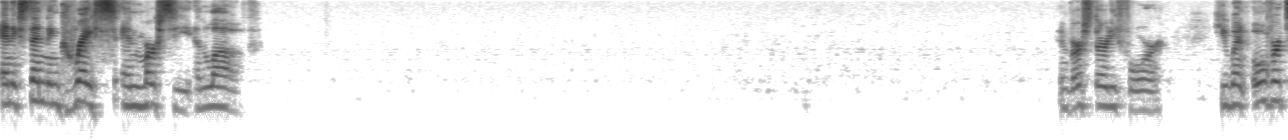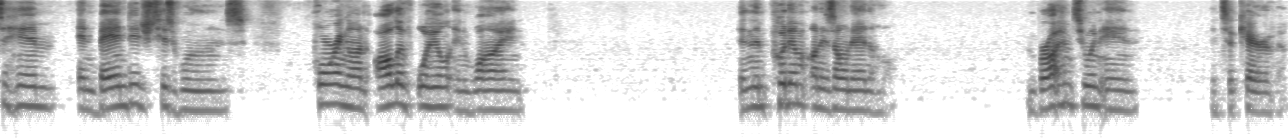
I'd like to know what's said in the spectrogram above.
and extending grace and mercy and love. In verse 34, he went over to him and bandaged his wounds, pouring on olive oil and wine, and then put him on his own animal, and brought him to an inn and took care of him.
